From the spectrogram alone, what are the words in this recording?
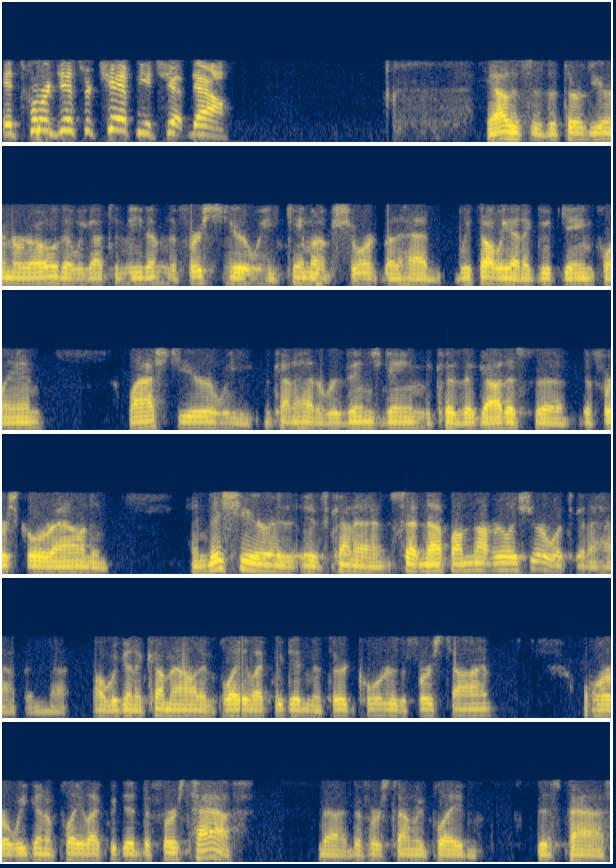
it's for a district championship now. Yeah, this is the third year in a row that we got to meet them. The first year we came up short, but had we thought we had a good game plan. Last year we, we kind of had a revenge game because they got us the the first go around, and and this year is, is kind of setting up. I'm not really sure what's going to happen. Uh, are we going to come out and play like we did in the third quarter the first time, or are we going to play like we did the first half, the the first time we played this past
